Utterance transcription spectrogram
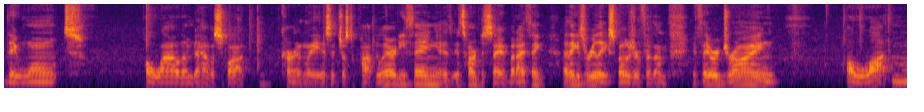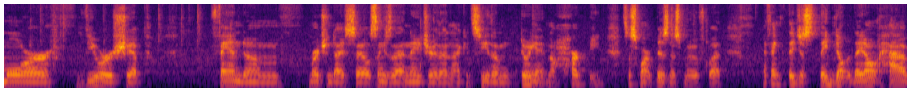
they won't allow them to have a spot currently. Is it just a popularity thing? It, it's hard to say, but I think I think it's really exposure for them. If they were drawing a lot more viewership, fandom, merchandise sales, things of that nature, then I could see them doing it in a heartbeat. It's a smart business move, but I think they just they don't they don't have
